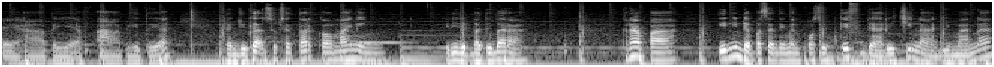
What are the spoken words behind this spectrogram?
PH, PYFA begitu ya. Dan juga subsektor coal mining jadi batu bara. Kenapa? Ini dapat sentimen positif dari Cina di mana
